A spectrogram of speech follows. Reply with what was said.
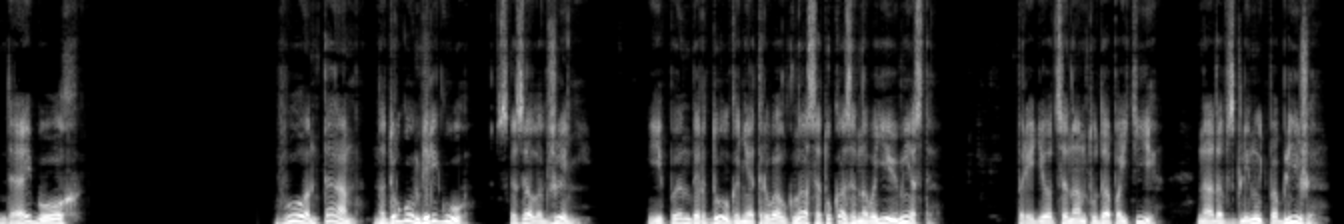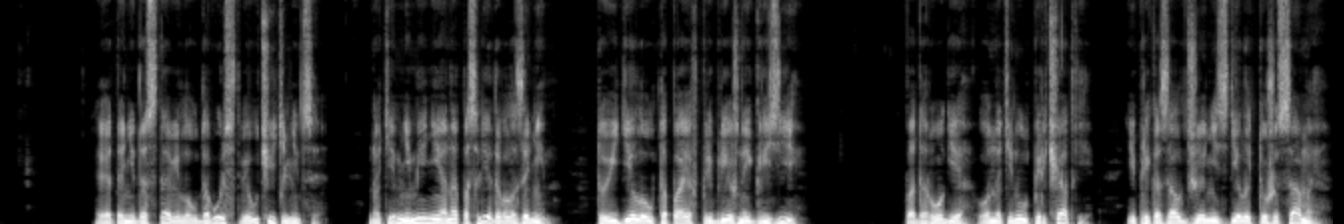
«Дай бог». «Вон там, на другом берегу», — сказала Дженни. И Пендер долго не отрывал глаз от указанного ею места. «Придется нам туда пойти, надо взглянуть поближе». Это не доставило удовольствия учительнице, но тем не менее она последовала за ним, то и дело утопая в прибрежной грязи. По дороге он натянул перчатки и приказал Дженни сделать то же самое.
